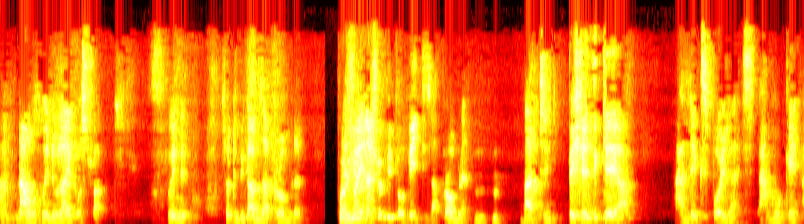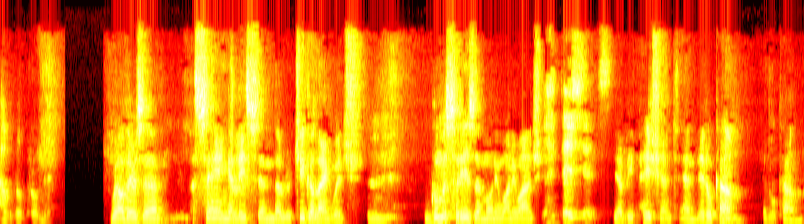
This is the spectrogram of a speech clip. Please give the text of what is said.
And now when will I construct? When, so it becomes a problem. Well, the you, financial bit of it is a problem. Mhm. But patient care and exposure, I'm okay, I have no problem. well, there's a, a saying, at least in the Ruchiga language, Mm. "Gumasuriza moniwaniwanshi." Patience. Yeah, be patient, and it'll come. It'll come.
